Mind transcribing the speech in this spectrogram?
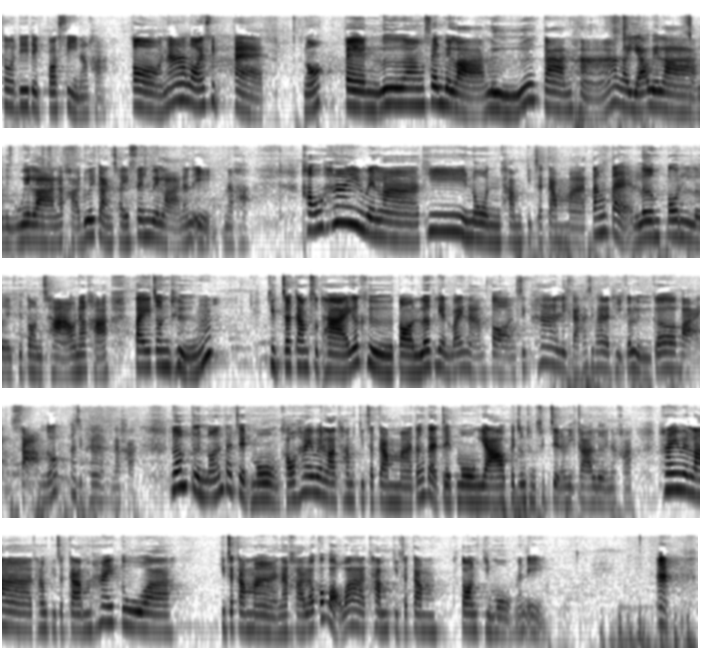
สวัสดีเด็กป .4 นะคะ ต่อหน้า 118 เนาะเป็นเรื่องเส้นเวลาหรือการหาระยะเวลาหรือเวลานะคะ ด้วยการใช้เส้นเวลานั่นเองนะคะ เขาให้เวลาที่นนท์ทำกิจกรรมมาตั้งแต่เริ่มต้นเลยคือตอนเช้านะคะ ไปจนถึง กิจกรรมสุดท้ายก็คือตอนเลิกเรียนว่ายน้ำตอน 15นาฬิกา55 นาทีก็หรือก็บ่าย3เนาะ55 นะคะ เริ่มตื่นนอนตั้งแต่ 7 โมง เขาให้เวลาทำกิจกรรมมาตั้งแต่ 7 โมงยาวไปจนถึง 17 นาฬิกาเลยนะคะ ให้เวลาทำกิจกรรมให้ตัวกิจกรรมมานะคะ แล้วก็บอกว่าทำกิจกรรมตอนกี่โมงนั่นเองอะ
